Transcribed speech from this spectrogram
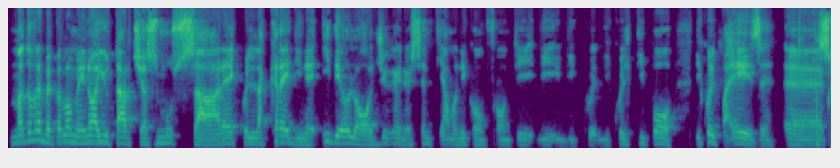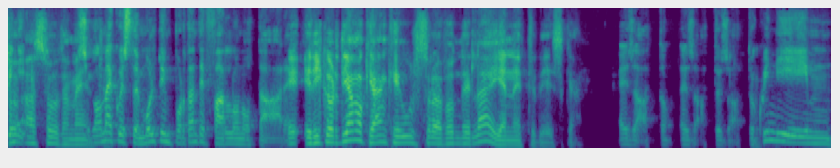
ma dovrebbe perlomeno aiutarci a smussare quella credine ideologica che noi sentiamo nei confronti di, di, di quel tipo, di quel paese. Eh, Assu- quindi, assolutamente. Secondo me questo è molto importante farlo notare. E, e ricordiamo che anche Ursula von der Leyen è tedesca. Esatto, esatto, esatto. Quindi,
